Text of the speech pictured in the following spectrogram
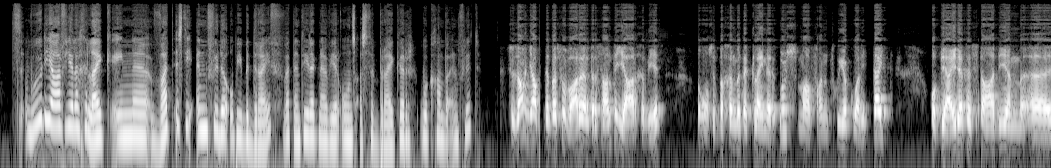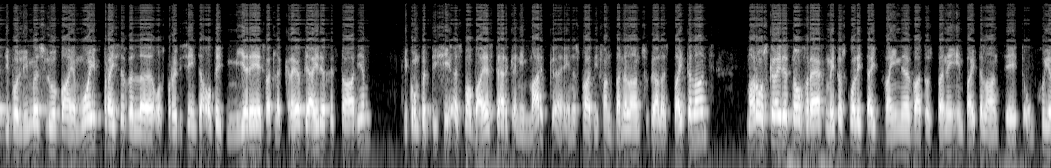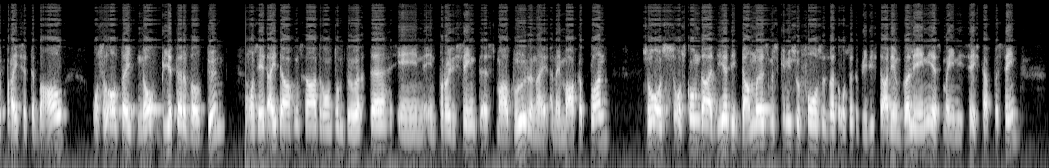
hoe die jaar vir julle gelyk en uh, wat is die invloede op die bedryf wat natuurlik nou weer ons as verbruiker ook gaan beïnvloed? Susan, ja, dit was 'n ware interessante jaar gewees. Ons het begin met 'n kleiner oes, maar van goeie kwaliteit. Op die huidige stadium, uh die volumes loop baie mooi. Pryse wil uh, ons produsente altyd meer hê as wat hulle kry op die huidige stadium. Die kompetisie is maar baie sterk in die mark uh, en ons praat hier van binneland sowel as buiteland. Maar ons kry dit nog reg met ons kwaliteit wyne wat ons binne en buiteland het om goeie pryse te behaal. Ons sal altyd nog beter wil doen. Ons het uitdagings gehad rondom droogte en en produsent is maar boer en hy en hy maak 'n plan. So ons ons kom daar deur die damme is miskien nie so vol soos wat ons dit op hierdie stadium wil hê nie, is maar in die 60%.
